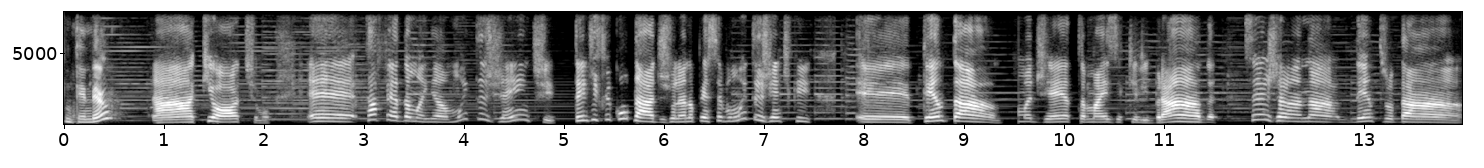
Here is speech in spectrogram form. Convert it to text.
Entendeu? Ah, que ótimo. É, café da manhã, muita gente tem dificuldade, Juliana. Eu percebo muita gente que é, tenta uma dieta mais equilibrada, seja na, dentro da,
